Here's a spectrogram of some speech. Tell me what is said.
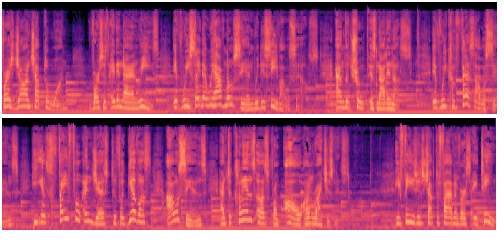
First John chapter 1, verses 8 and 9 reads, If we say that we have no sin, we deceive ourselves, and the truth is not in us. If we confess our sins, he is faithful and just to forgive us our sins and to cleanse us from all unrighteousness. Ephesians chapter 5 and verse 18.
